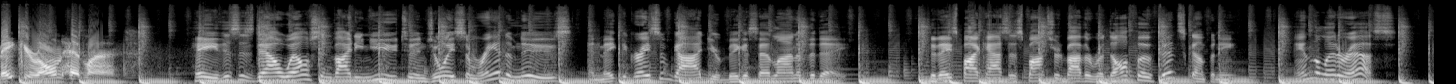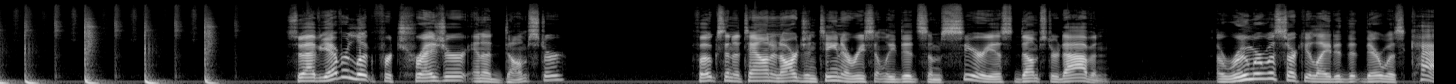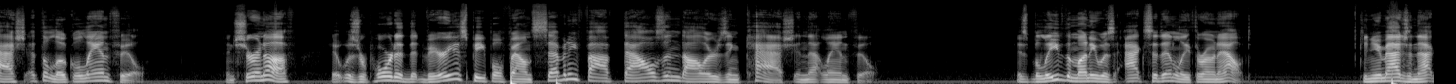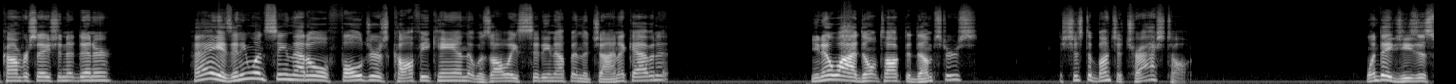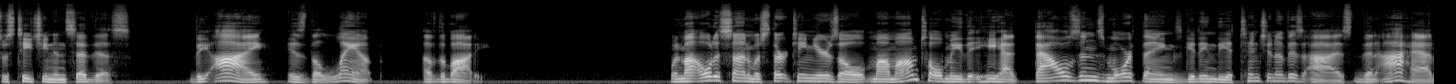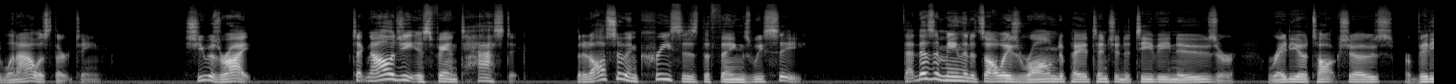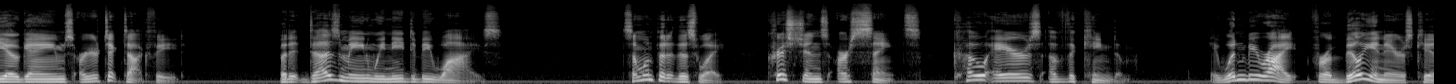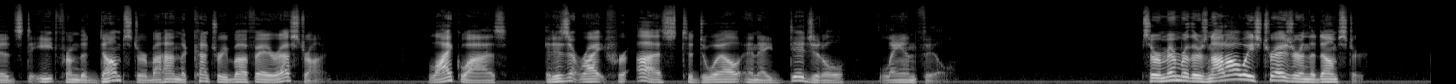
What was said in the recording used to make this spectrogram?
Make your own headlines. Hey, this is Dal Welsh inviting you to enjoy some random news and make the grace of God your biggest headline of the day. Today's podcast is sponsored by the Rodolfo Fence Company and the letter S. So, have you ever looked for treasure in a dumpster? Folks in a town in Argentina recently did some serious dumpster diving. A rumor was circulated that there was cash at the local landfill. And sure enough, it was reported that various people found $75,000 in cash in that landfill. It's believed the money was accidentally thrown out. Can you imagine that conversation at dinner? Hey, has anyone seen that old Folgers coffee can that was always sitting up in the china cabinet? You know why I don't talk to dumpsters? It's just a bunch of trash talk. One day Jesus was teaching and said this The eye is the lamp of the body. When my oldest son was 13 years old, my mom told me that he had thousands more things getting the attention of his eyes than I had when I was 13. She was right. Technology is fantastic, but it also increases the things we see. That doesn't mean that it's always wrong to pay attention to TV news or radio talk shows or video games or your TikTok feed. But it does mean we need to be wise. Someone put it this way Christians are saints, co heirs of the kingdom. It wouldn't be right for a billionaire's kids to eat from the dumpster behind the country buffet restaurant. Likewise, it isn't right for us to dwell in a digital landfill. So remember, there's not always treasure in the dumpster,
